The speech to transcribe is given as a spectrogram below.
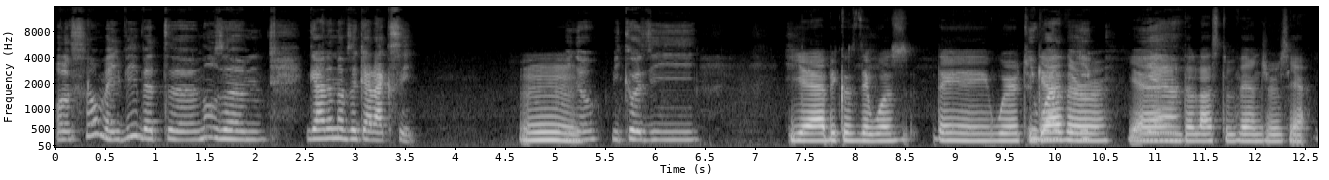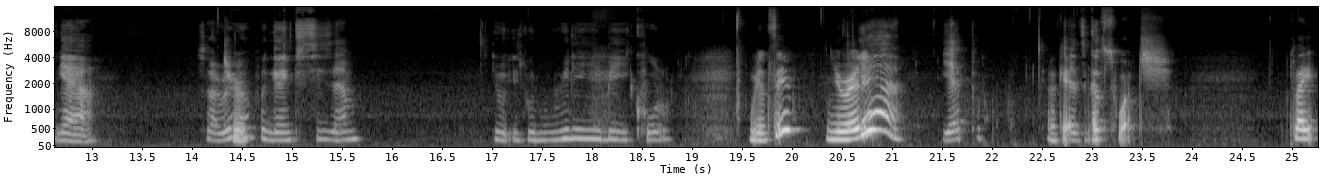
also maybe but uh, no the Guardian of the Galaxy Mm. you know because he Yeah, because they was they were He together. yeah, yeah. in the last Avengers. Yeah. yeah so I really True. hope we're going to see them. It, would- it would really be cool. We'll see. You ready? Yeah. Yep. Okay, Let's go. let's watch. Play.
